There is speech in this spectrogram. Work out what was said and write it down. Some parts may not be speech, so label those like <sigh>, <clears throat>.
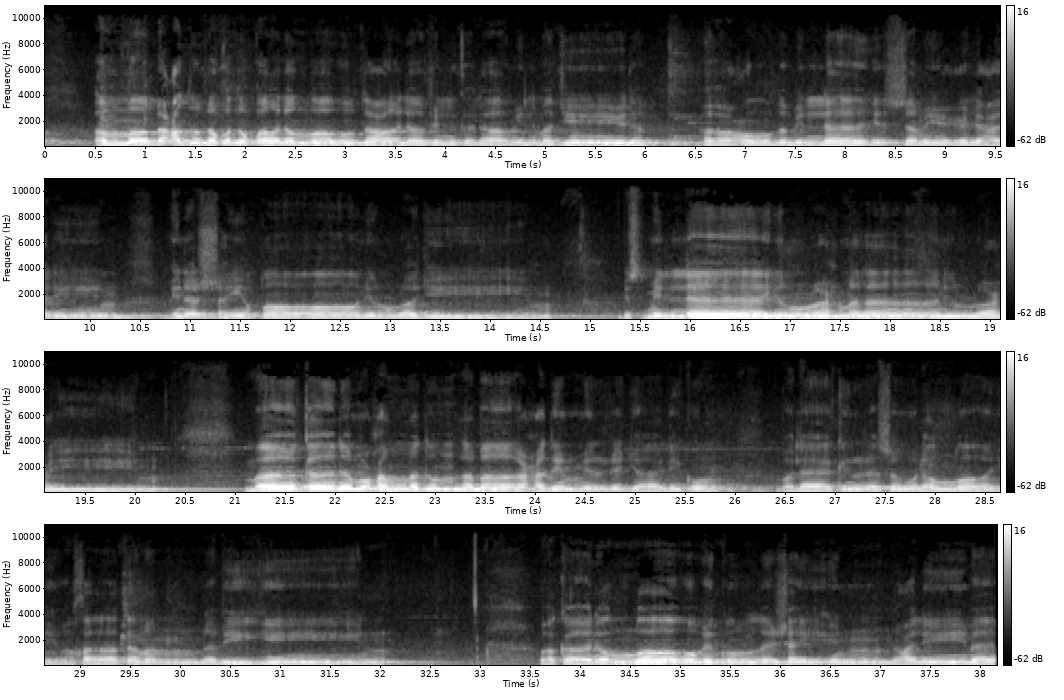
أما بعد فقد قال الله تعالى في الكلام المجيد فأعوذ بالله السميع العليم من الشيطان الرجيم. بسم الله الرحمن الرحيم. ما كان محمد أبا أحد من رجالكم ولكن رسول الله وخاتم النبيين وكان الله بكل شيء عليما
